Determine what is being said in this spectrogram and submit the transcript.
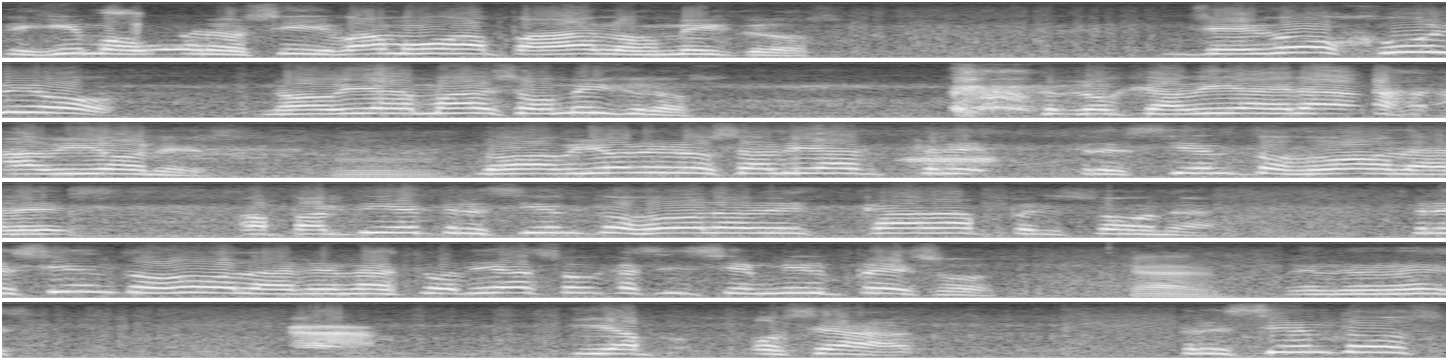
Dijimos, bueno, sí, vamos a pagar los micros. Llegó julio, no había más esos micros. Lo que había era aviones. Mm. Los aviones nos salían 300 dólares. A partir de 300 dólares cada persona. 300 dólares en la actualidad son casi 100 mil pesos. Claro. ¿Entendés? Claro. Y, a, o sea, 300,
